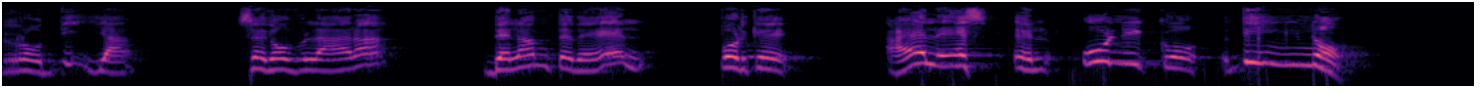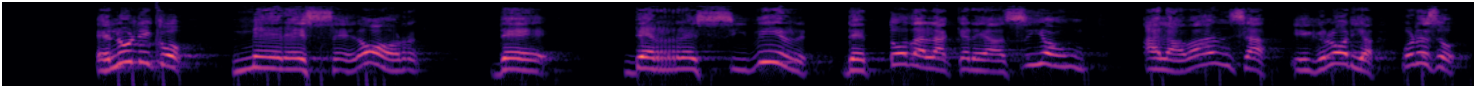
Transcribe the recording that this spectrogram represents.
rodilla se doblará delante de él, porque a él es el único digno, el único merecedor de, de recibir de toda la creación alabanza y gloria. Por eso,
